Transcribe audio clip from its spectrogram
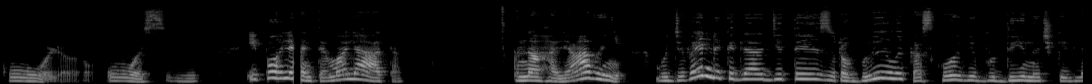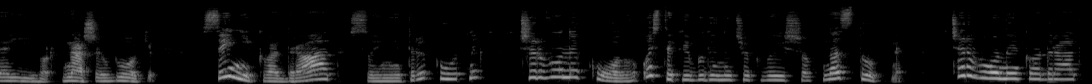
кольору. Ось він. І погляньте, малята. На галявині будівельники для дітей зробили казкові будиночки для ігор з наших блоків. Синій квадрат, синій трикутник, червоне коло. Ось такий будиночок вийшов. Наступне червоний квадрат,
